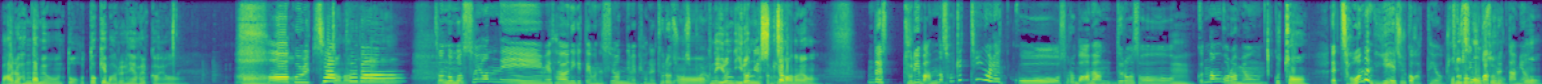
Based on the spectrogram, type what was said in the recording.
말을 한다면 또 어떻게 말을 해야 할까요? 아, 골치 진짜 난 아프다. 정말 너무 전 너무 수현님의 사연이기 때문에 수현님의 편을 들어주고 어, 싶어요. 근데 이런 이런 일 진짜 많아요. 근데 둘이 만나 소개팅을 했고 서로 마음에 안 들어서 음. 끝난 거라면 그쵸. 그러니까 저는 이해해 줄 것 같아요. 저도 상관없어요. 그랬다면. 어.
